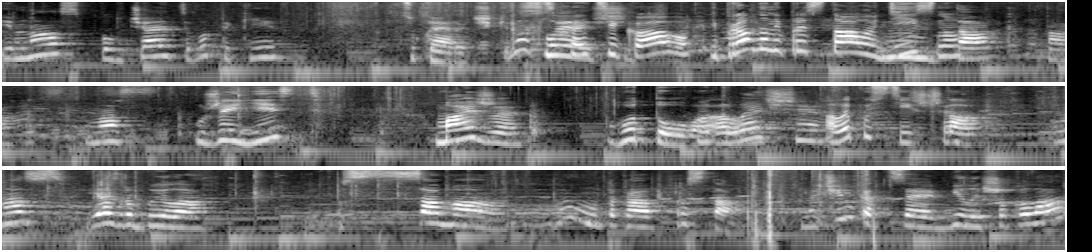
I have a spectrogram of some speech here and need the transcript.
і в нас виходить от такі цукерочки. Ну, це Слухай, ще- цікаво. І правда не пристало, М, дійсно. Так, так. У нас вже є майже готова, Готова. але ще Але пустіше. так. У нас я зробила сама ну, така проста начинка це білий шоколад,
